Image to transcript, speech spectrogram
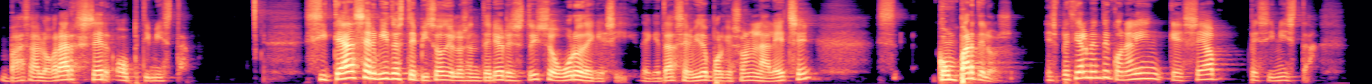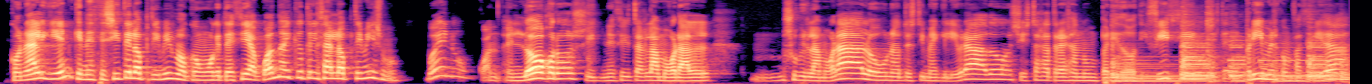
vas a lograr ser optimista. Si te ha servido este episodio y los anteriores, estoy seguro de que sí, de que te ha servido porque son la leche. Compártelos, especialmente con alguien que sea pesimista con alguien que necesite el optimismo, como que te decía, ¿cuándo hay que utilizar el optimismo? Bueno, cuando, en logros, si necesitas la moral, mm, subir la moral o una autoestima equilibrado, si estás atravesando un periodo difícil, si te deprimes con facilidad,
